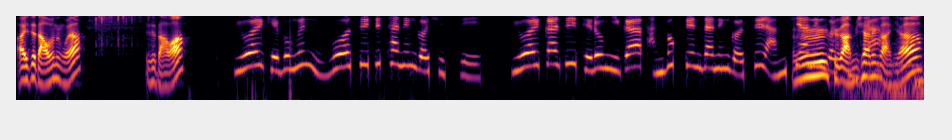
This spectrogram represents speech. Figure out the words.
아 이제 나오는 거야? 이제 나와? 6월 개봉은 무엇을 뜻하는 것이지? 6월까지 제롱이가 반복된다는 것을 암시하는 응 것인가? 그거 암시하는 거 아니야?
